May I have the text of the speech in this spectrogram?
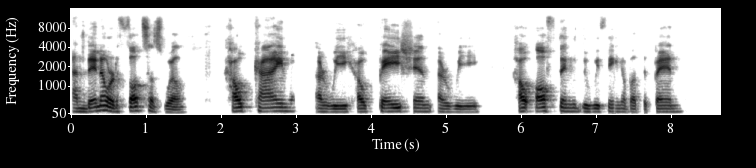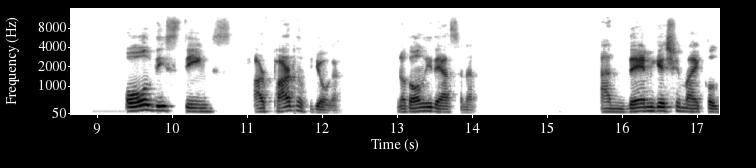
and then our thoughts as well. How kind are we? How patient are we? How often do we think about the pen? All these things are part of yoga, not only the asana. And then Geshe Michael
